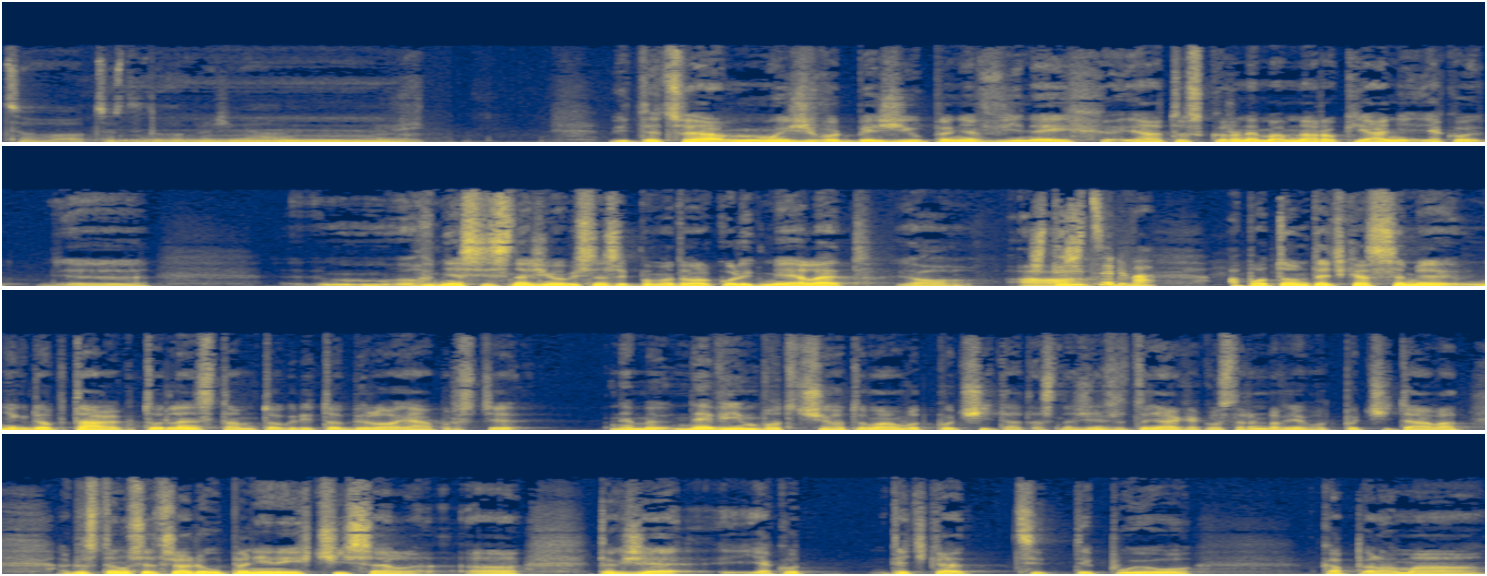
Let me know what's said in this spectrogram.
Co, co jste toho prožíval? Mm, víte co, já, můj život běží úplně v jiných, já to skoro nemám na rok, já jako... E, hodně si snažím, aby jsem si pamatoval, kolik mě je let. Jo? A, 42. A potom teďka se mě někdo ptá, tohle tamto, kdy to bylo, já prostě nevím, od čeho to mám odpočítat a snažím se to nějak jako srandovně odpočítávat a dostanu se třeba do úplně jiných čísel. Takže jako teďka si typuju, kapela má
